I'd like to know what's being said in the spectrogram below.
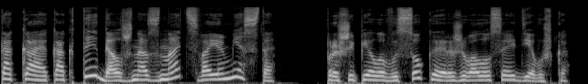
«Такая, как ты, должна знать свое место», — прошипела высокая рыжеволосая девушка.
